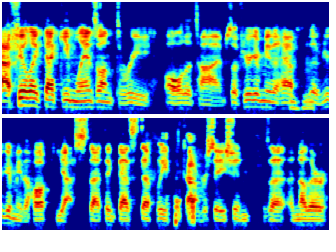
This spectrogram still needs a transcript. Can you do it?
I feel like that game lands on three all the time. So if you're giving me the half, mm-hmm. if you're giving me the hook, yes, I think that's definitely the conversation. Is that another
